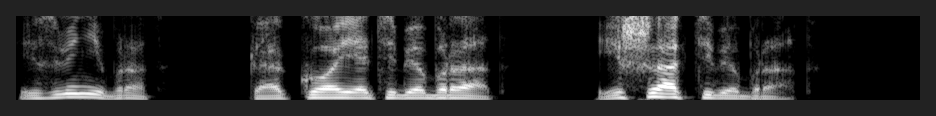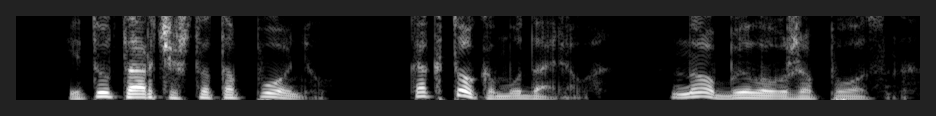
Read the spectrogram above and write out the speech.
«Извини, брат». «Какой я тебе брат? Ишак тебе брат!» И тут Арчи что-то понял, как током ударило, но было уже поздно.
